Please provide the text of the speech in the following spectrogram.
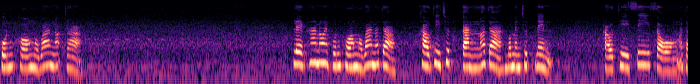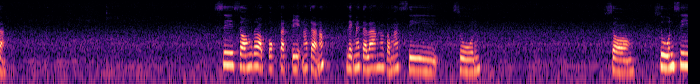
ผลของหมู่บ้านเนาะจ้ะเลขห้าน้อยพ้นของหมู่บ้านเนาะจ้ะเข่าที่ชุดกันเนาะจ้ะบ่แมนชุดเน้นเข่าที่สี่สองเนาะจ้ะ สี่สองรอบปกติเนาะจ้ะเนาะเลขในตารางเขาก็มาสี่ศูนย์สองศูนย์สี่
